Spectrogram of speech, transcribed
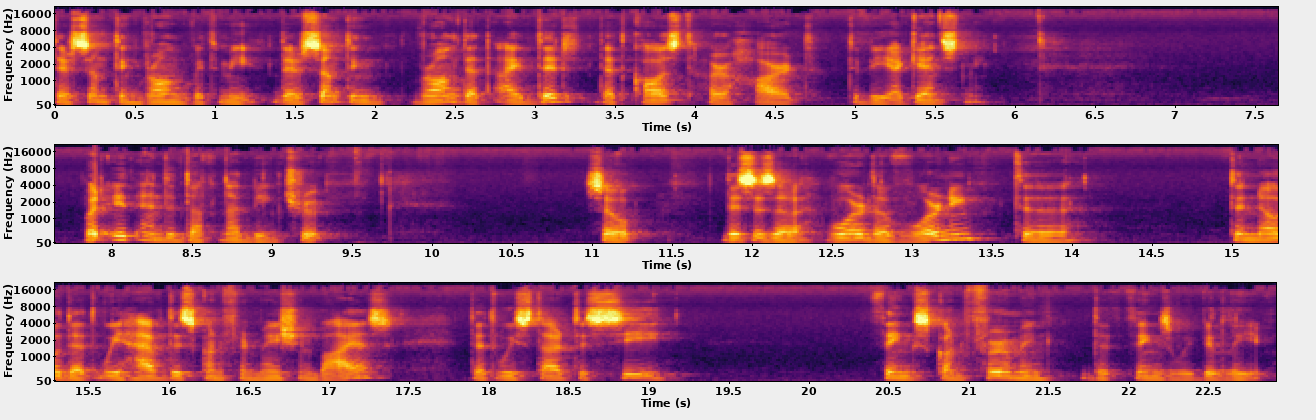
there's something wrong with me. There's something wrong that I did that caused her heart to be against me but it ended up not being true. So, this is a word of warning to, to know that we have this confirmation bias, that we start to see things confirming the things we believe.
